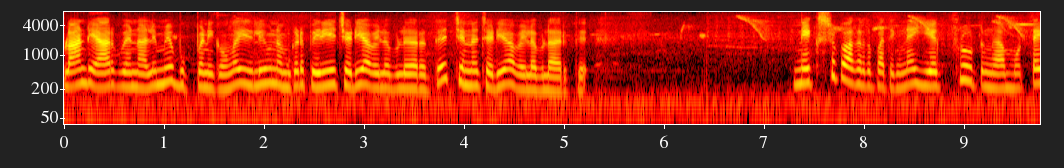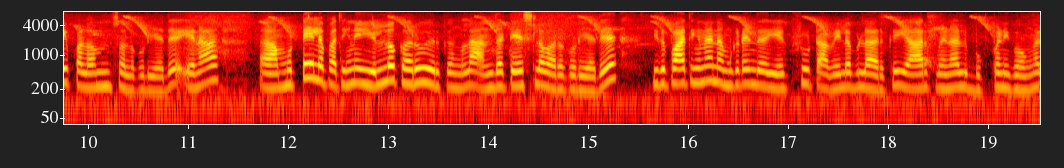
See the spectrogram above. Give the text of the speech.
பிளான்ட் யாருக்கு வேணாலுமே புக் பண்ணிக்கோங்க. இதுலேயும் நம்மக்கிட்ட பெரிய செடி அவைலபிளாக இருக்குது சின்ன செடியும் அவைலபிளாக இருக்குது நெக்ஸ்ட்டு பார்க்குறது பார்த்திங்கன்னா எக் ஃப்ரூட்டுங்க முட்டை பழம்னு சொல்லக்கூடியது. ஏன்னா முட்டையில் பார்த்திங்கன்னா எல்லோ கருவு இருக்குங்களா? அந்த டேஸ்ட்டில் வரக்கூடியது. இது பார்த்திங்கன்னா நம்மக்கிட்ட இந்த எக் ஃப்ரூட் அவைலபிளாக இருக்குது யாருக்கு வேணாலும் புக் பண்ணிக்கோங்க.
